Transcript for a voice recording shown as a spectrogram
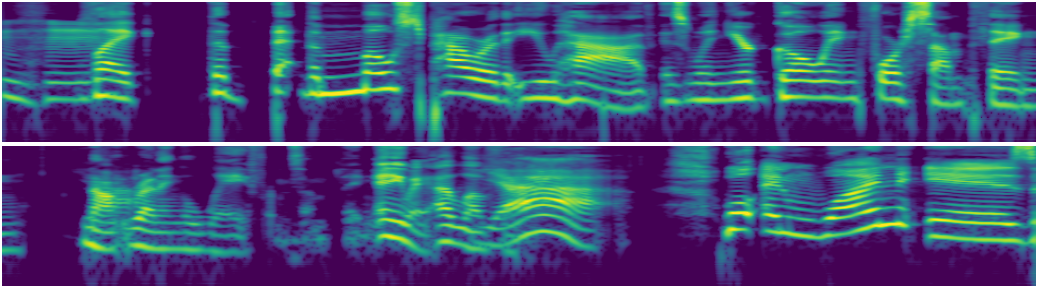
Mm-hmm. Like the be- the most power that you have is when you're going for something, not running away from something. Anyway, I love yeah. that. Yeah. Well, and one is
